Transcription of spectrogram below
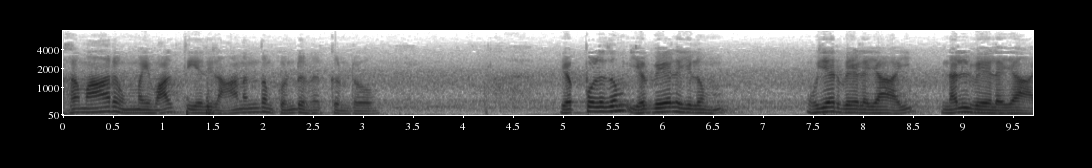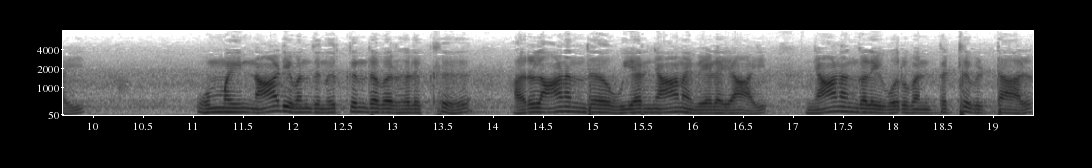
அகமாறு உம்மை வாழ்த்தியதில் ஆனந்தம் கொண்டு நிற்கின்றோம். எப்பொழுதும் எவ்வேளையிலும் உயர் வேலையாய் நல்வேலையாய் உம்மை நாடி வந்து நிற்கின்றவர்களுக்கு அருள் ஆனந்த உயர்ஞான வேலையாய் ஞானங்களை ஒருவன் பெற்றுவிட்டால்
